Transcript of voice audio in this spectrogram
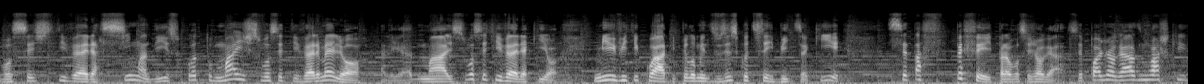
Vocês estiverem acima disso, quanto mais você tiver, melhor, tá ligado? Mas se você tiver aqui, ó, 1024 e pelo menos 256 bits aqui, você tá perfeito para você jogar. Você pode jogar, eu acho que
